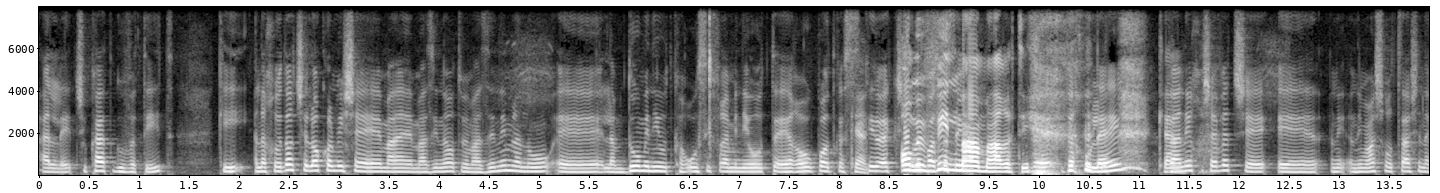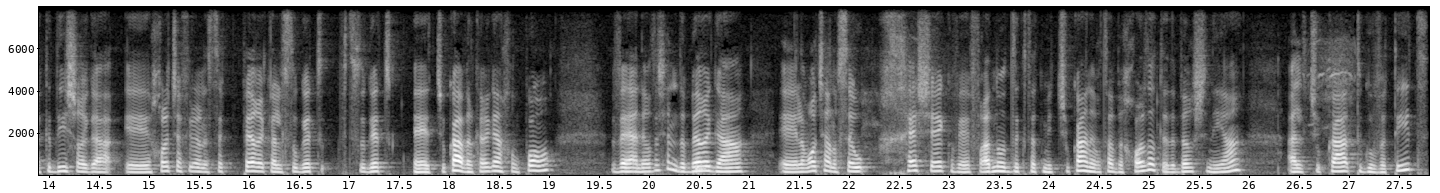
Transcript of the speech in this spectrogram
על אה, תשוקה תגובתית, כי אנחנו יודעות שלא כל מי שמאזינות ומאזינים לנו, אה, למדו מיניות, קראו ספרי מיניות, אה, ראו פודקאסט, כן. כאילו, או הקשיבו מבין לפודקאסטים. מה אמרתי. וכולי. כן. ואני חושבת שאני אני ממש רוצה שנקדיש רגע, אה, יכול להיות שאפילו נעשה פרק על סוגי, סוגי אה, תשוקה, אבל כרגע אנחנו פה, ואני רוצה שנדבר רגע, אה, למרות שהנושא הוא חשק, והפרדנו את זה קצת מתשוקה, אני רוצה בכל זאת לדבר שנייה על תשוקה תגובתית,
